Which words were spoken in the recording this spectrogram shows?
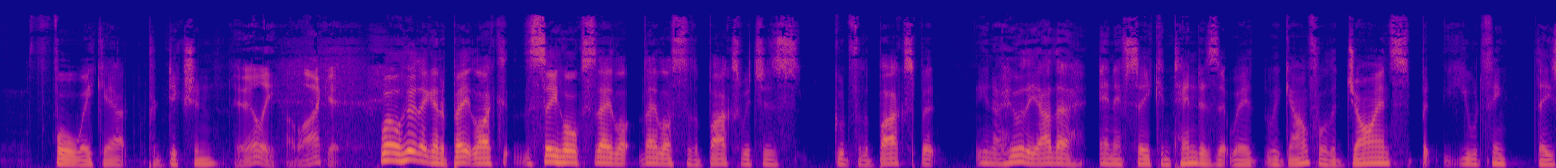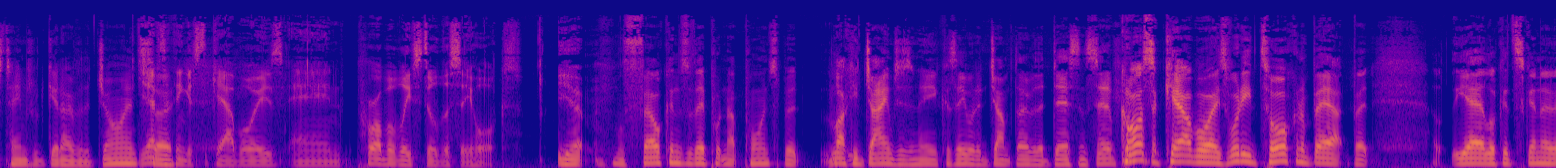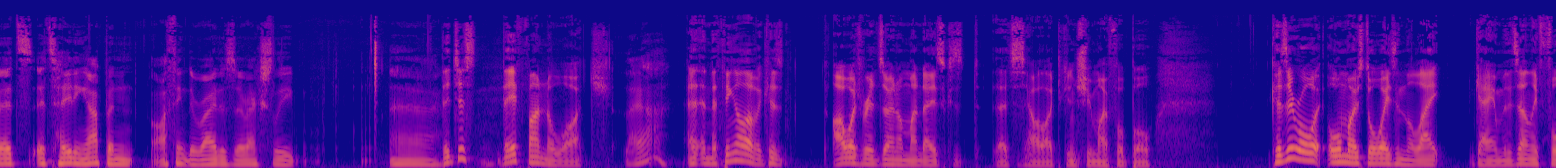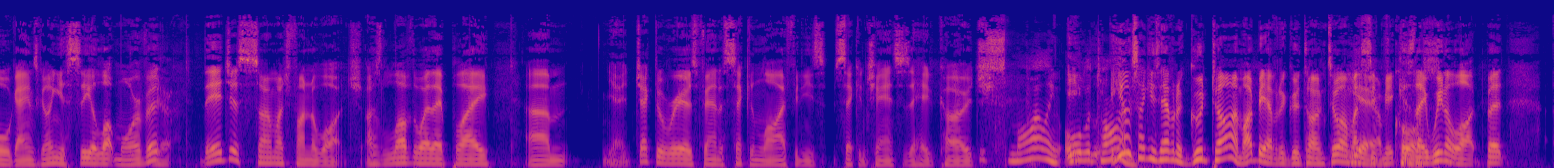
four week out prediction. early. I like it. Well, who are they going to beat? Like the Seahawks, they lo- they lost to the Bucks, which is good for the Bucks. But you know, who are the other NFC contenders that we're we're going for? The Giants, but you would think these teams would get over the Giants. You have so, to think it's the Cowboys and probably still the Seahawks. yeah, well, Falcons they're putting up points, but lucky James isn't here because he would have jumped over the desk and said, "Of course the Cowboys. What are you talking about?" But yeah, look, it's gonna it's it's heating up, and I think the Raiders are actually. Uh, They're just they're fun to watch. they are. And, and the thing I love it because I watch Red Zone on Mondays because that's just how I like to consume my football. Because they're all, almost always in the late game. And there's only four games going. You see a lot more of it. Yeah. They're just so much fun to watch. I love the way they play. Um, yeah, Jack Del Rio's found a second life in his second chance as a head coach. He's smiling all He- the time. He looks like he's having a good time. I'd be having a good time too, I must Yeah, admit, because they win a lot. But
